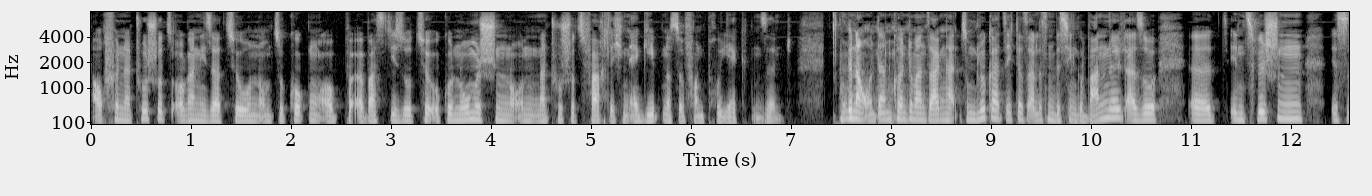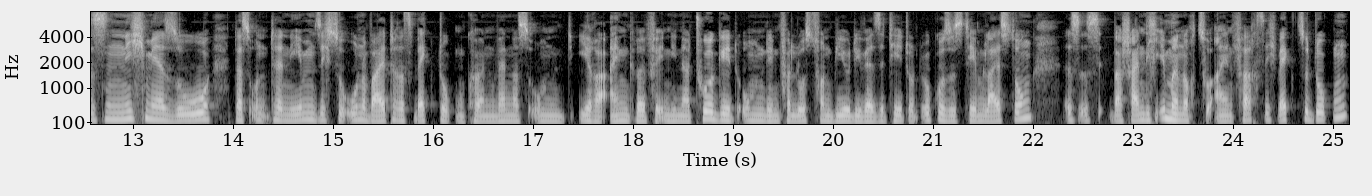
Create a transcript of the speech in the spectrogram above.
auch für Naturschutzorganisationen, um zu gucken, ob äh, was die sozioökonomischen und naturschutzfachlichen Ergebnisse von Projekten sind. Genau, und dann könnte man sagen, zum Glück hat sich das alles ein bisschen gewandelt. Also äh, inzwischen ist es nicht mehr so, dass Unternehmen sich so ohne weiteres wegducken können, wenn es um ihre Eingriffe in die Natur geht, um den Verlust von Biodiversität und Ökosystemleistung. Es ist wahrscheinlich immer noch zu einfach, sich wegzuducken.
